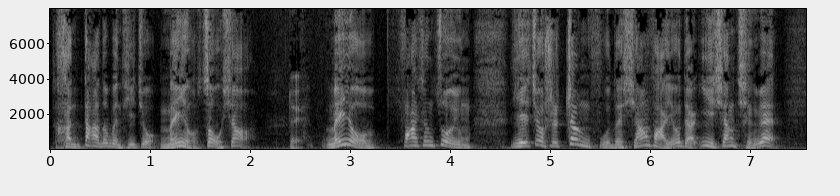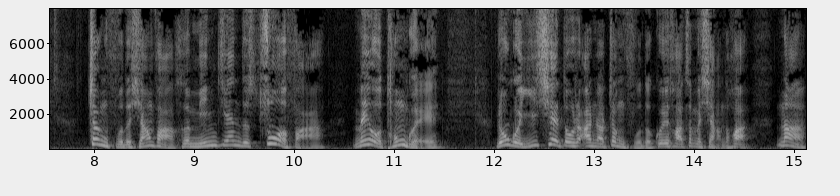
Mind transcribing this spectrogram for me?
很大的问题，就没有奏效，对，没有发生作用，也就是政府的想法有点一厢情愿，政府的想法和民间的做法没有同轨。如果一切都是按照政府的规划这么想的话，那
